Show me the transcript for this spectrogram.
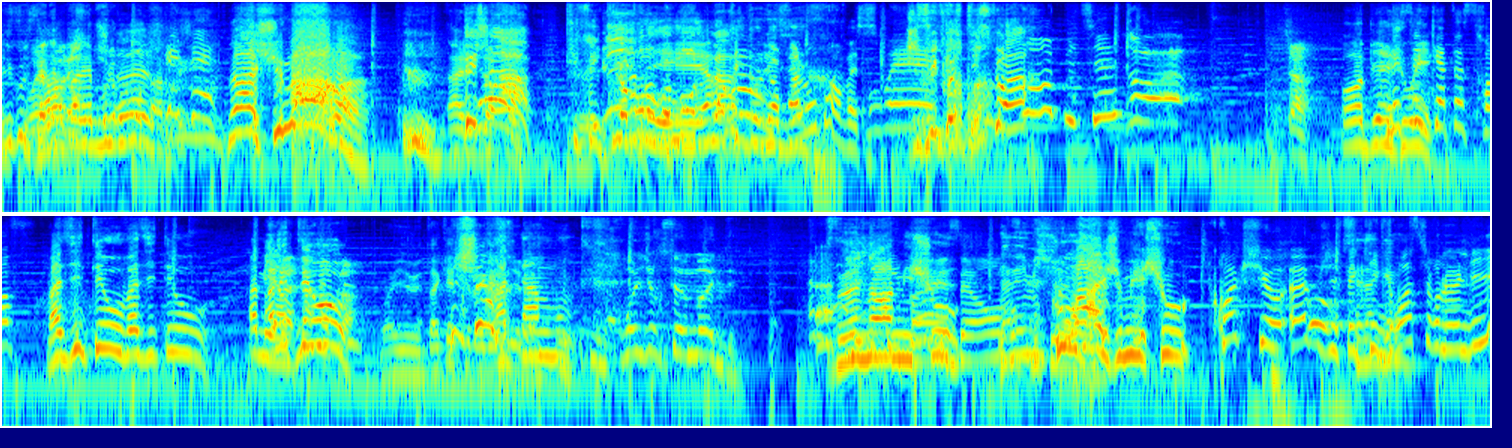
Du coup, Ouais, on va les boules de neige. Non, je suis mort Déjà Tu fais comment on remonte là pas longtemps en fait. J'ai fait quoi cette histoire Pitié Oh, bien Mais c'est joué. une catastrophe. Vas-y Théo, vas-y Théo. Ah mais Allez Théo t'inquiète, Ah, mon- Trop sur ce mode. Mais non, Michou. Courage, Michou. Je crois que je suis au hub, j'ai C'est fait clic droit sur le lit.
